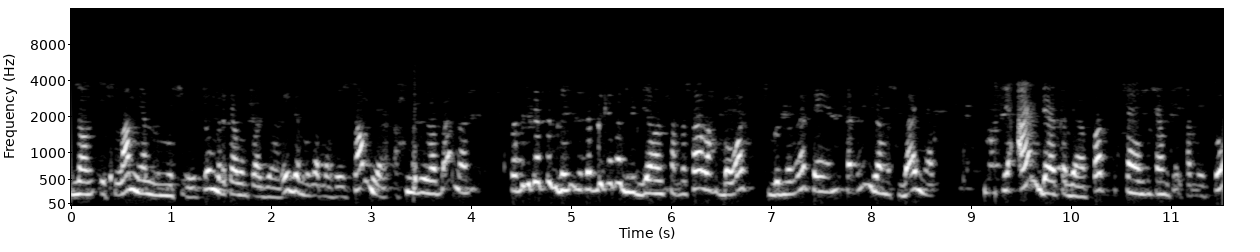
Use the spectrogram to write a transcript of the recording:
non Islam yang non Muslim itu mereka mempelajari dan mereka masuk Islam ya alhamdulillah banget. Tapi kita tapi kita juga jangan sampai salah bahwa sebenarnya saat ini juga masih banyak. Masih ada terdapat sains-sains Islam itu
